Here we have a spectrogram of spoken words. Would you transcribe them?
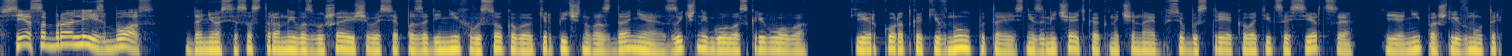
«Все собрались, босс!» Донесся со стороны возвышающегося позади них высокого кирпичного здания зычный голос Кривого. Кир коротко кивнул, пытаясь не замечать, как начинает все быстрее колотиться сердце, и они пошли внутрь.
